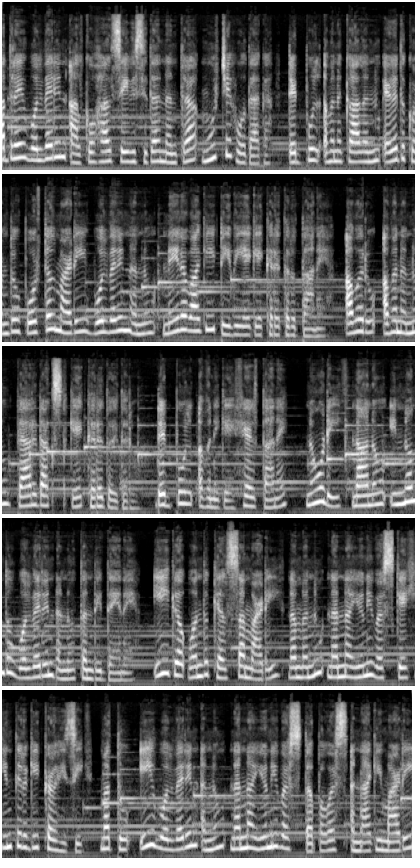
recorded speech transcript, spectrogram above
ಆದ್ರೆ ವೊಲ್ವೆರಿನ್ ಆಲ್ಕೋಹಾಲ್ ಸೇವಿಸಿದ ನಂತರ ಮೂರ್ಛೆ ಹೋದಾಗ ಡೆಡ್ಪೂಲ್ ಅವನ ಕಾಲನ್ನು ಎಳೆದುಕೊಂಡು ಪೋರ್ಟಲ್ ಮಾಡಿ ವೊಲ್ವೆರಿನ್ ಅನ್ನು ನೇರವಾಗಿ ಟಿವಿಯಗೆ ಕರೆತರುತ್ತಾನೆ. ಅವರು ಅವನನ್ನು ಪ್ಯಾರಡಾಕ್ಸ್ಗೆ ಕರೆದೊಯ್ದರು. ಡೆಡ್ಬೂಲ್ ಅವನಿಗೆ ಹೇಳ್ತಾನೆ, ನೋಡಿ, ನಾನು ಇನ್ನೊಂದು ವೊಲ್ವೆರಿನ್ ಅನ್ನು ತಂದಿದ್ದೇನೆ. ಈಗ ಒಂದು ಕೆಲಸ ಮಾಡಿ, ನಮ್ಮನ್ನು ನನ್ನ ಯೂನಿವರ್ಸ್ಗೆ ಹಿಂತಿರುಗಿ ಕಳುಹಿಸಿ ಮತ್ತು ಈ ವೊಲ್ವೆರಿನ್ ಅನ್ನು ನನ್ನ ಯೂನಿವರ್ಸ್ ದ ಪವರ್ಸ್ ಅನ್ನಾಗಿ ಮಾಡಿ,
